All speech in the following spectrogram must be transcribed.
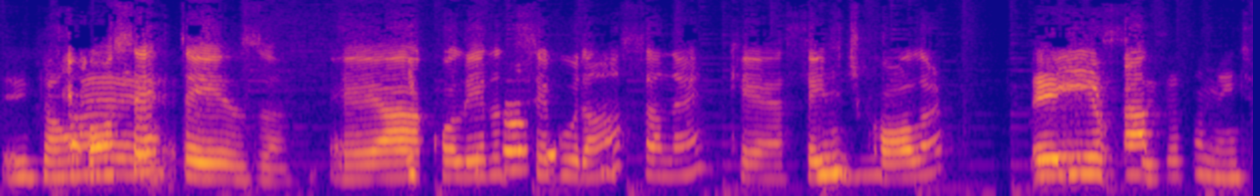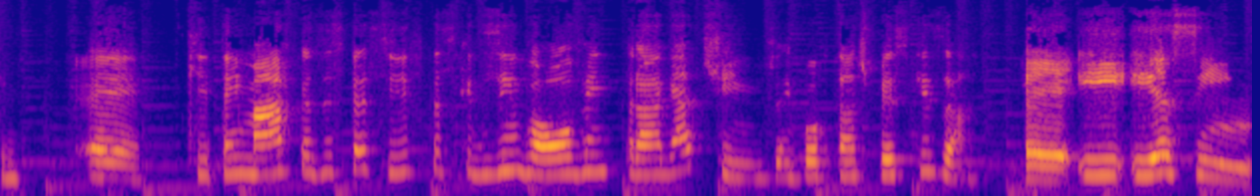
Então, Com é... certeza. É a coleira de segurança, né? Que é a safety uhum. collar. É isso, a... exatamente. É, que tem marcas específicas que desenvolvem para gatinhos. É importante pesquisar. É, e, e assim,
